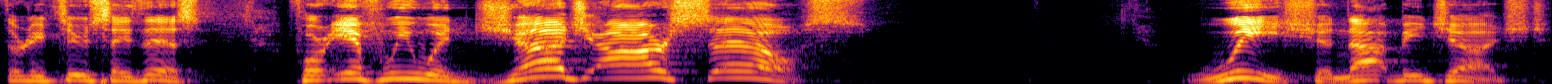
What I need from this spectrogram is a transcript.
32 say this. For if we would judge ourselves, we should not be judged.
